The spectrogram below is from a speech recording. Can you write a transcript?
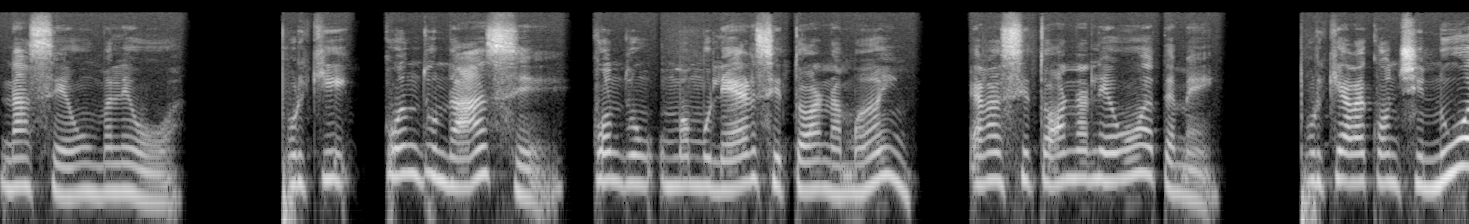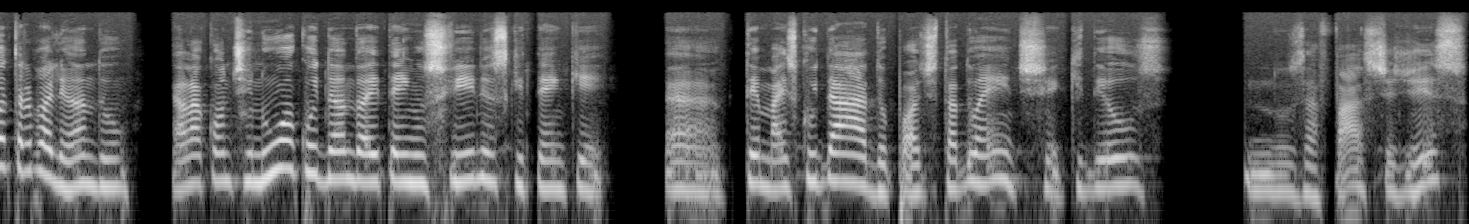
nasceu uma leoa. Porque quando nasce, quando uma mulher se torna mãe, ela se torna leoa também. Porque ela continua trabalhando, ela continua cuidando, aí tem os filhos que tem que é, ter mais cuidado, pode estar doente, que Deus nos afaste disso.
